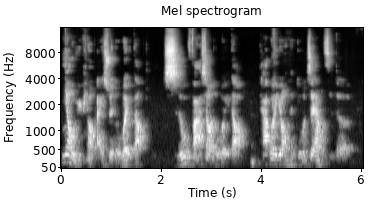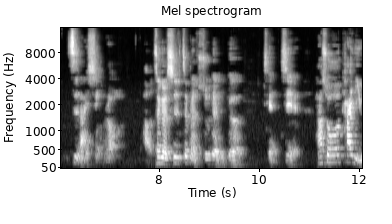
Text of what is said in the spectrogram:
尿鱼漂白水的味道，食物发酵的味道，他会用很多这样子的字来形容。好，这个是这本书的一个简介。他说，他以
